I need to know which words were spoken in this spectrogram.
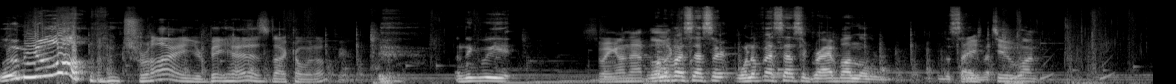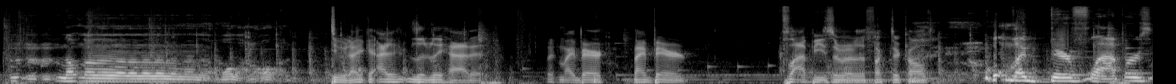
Let me off! I'm trying. Your big head is not coming up here. I think we. Swing on that One of us has to. One of us has to grab on the the side Three, of it. two, one. Mm-mm, No, no, no, no, no, no, no, no, no. Hold on, hold on. Dude, I, I literally had it with my bear, my bear flappies or whatever the fuck they're called. My bear flappers.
